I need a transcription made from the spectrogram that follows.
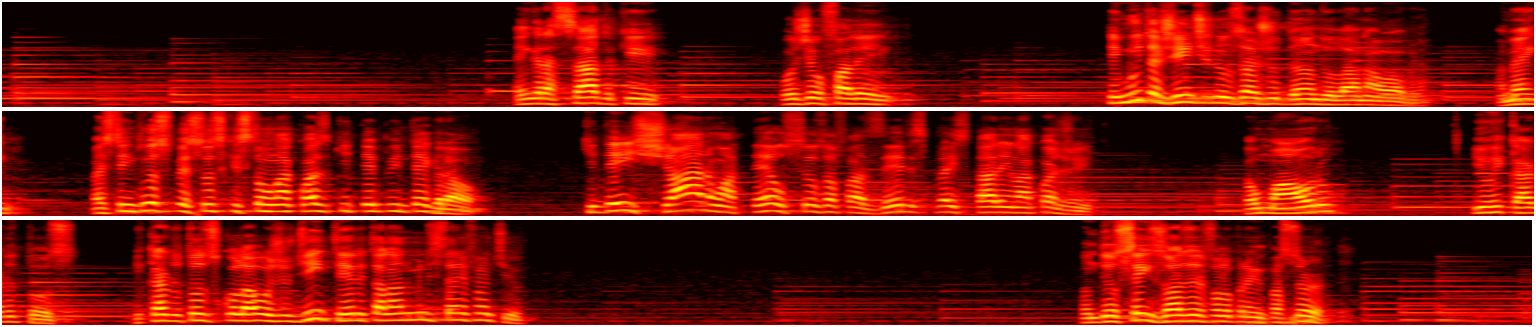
É engraçado que hoje eu falei, tem muita gente nos ajudando lá na obra, amém? Mas tem duas pessoas que estão lá quase que em tempo integral, que deixaram até os seus afazeres para estarem lá com a gente. É o Mauro e o Ricardo Toso. Ricardo Toso ficou lá hoje o dia inteiro e está lá no Ministério Infantil. Quando deu seis horas, ele falou para mim, pastor,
